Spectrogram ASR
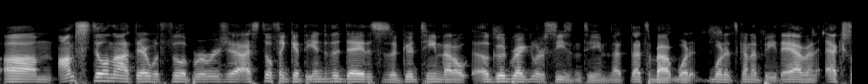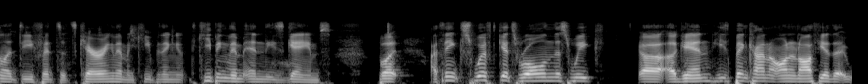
Um, I'm still not there with Philip Rivers yet. I still think at the end of the day, this is a good team that'll a good regular season team. That that's about what it, what it's gonna be. They have an excellent defense that's carrying them and keeping keeping them in these games. But I think Swift gets rolling this week. Uh, again, he's been kind of on and off. He had the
